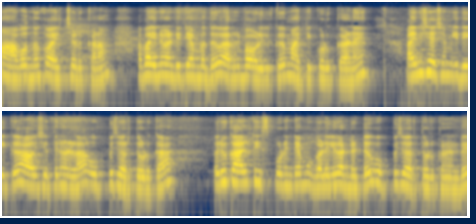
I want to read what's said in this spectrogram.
മാവ് ഒന്ന് കുഴച്ചെടുക്കണം. അപ്പോൾ അതിന് വേണ്ടിയിട്ട് നമ്മളിത് വേറൊരു ബൗളിലേക്ക് മാറ്റി കൊടുക്കുകയാണ് അതിനുശേഷം ഇതിലേക്ക് ആവശ്യത്തിനുള്ള ഉപ്പ് ചേർത്ത് കൊടുക്കുക ഒരു കാൽ ടീസ്പൂണിന്റെ മുകളിൽ കണ്ടിട്ട് ഉപ്പ് ചേർത്ത് കൊടുക്കുന്നുണ്ട്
